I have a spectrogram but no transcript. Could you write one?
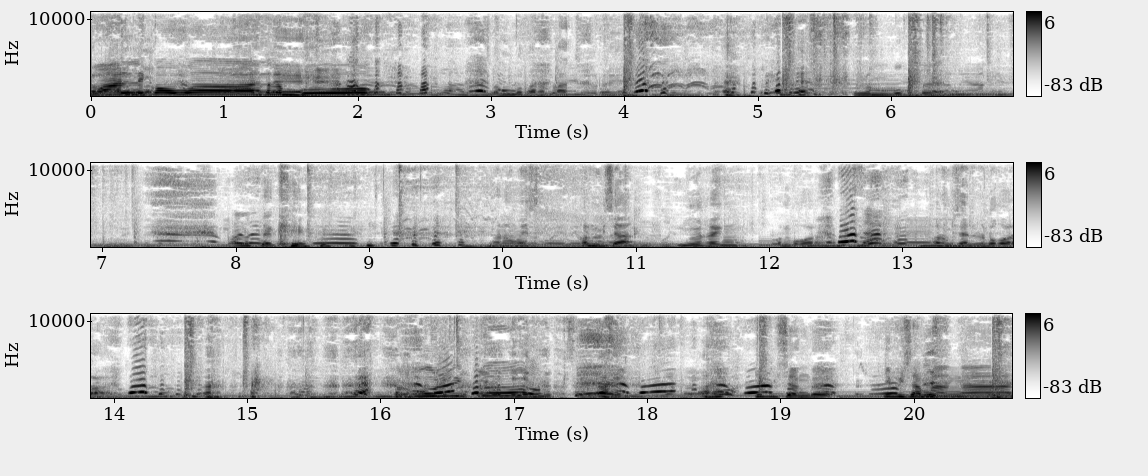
Wali kawan telembuk. Lembuk kan pelacur ya. Lembuk teh. Anu daging. Ngono wis kon bisa goreng lembuk ora? Kon bisa lembuk ora? Ini bisa enggak? Ini bisa mangan.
